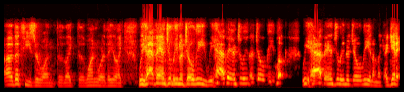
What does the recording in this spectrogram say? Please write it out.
Uh, the teaser one, the like the one where they like, we have Angelina Jolie, we have Angelina Jolie. Look, we have Angelina Jolie, and I'm like, I get it.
